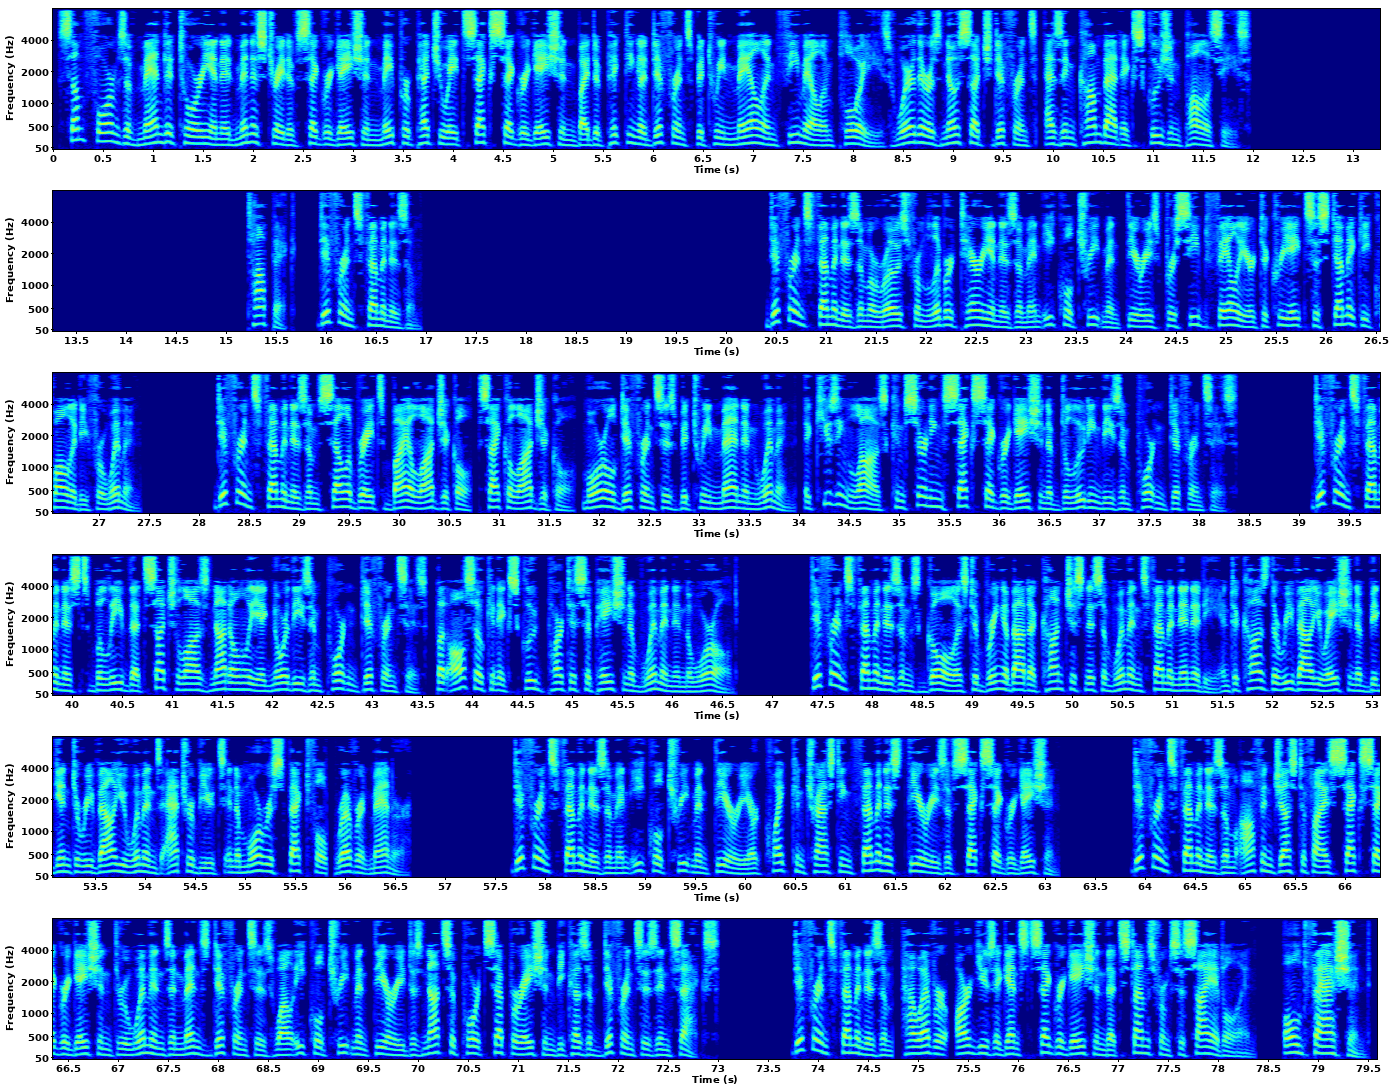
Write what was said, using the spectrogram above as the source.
Some forms of mandatory and administrative segregation may perpetuate sex segregation by depicting a difference between male and female employees where there is no such difference, as in combat exclusion policies. Difference feminism Difference feminism arose from libertarianism and equal treatment theory's perceived failure to create systemic equality for women. Difference feminism celebrates biological, psychological, moral differences between men and women, accusing laws concerning sex segregation of diluting these important differences. Difference feminists believe that such laws not only ignore these important differences, but also can exclude participation of women in the world. Difference feminism's goal is to bring about a consciousness of women's femininity and to cause the revaluation of begin to revalue women's attributes in a more respectful, reverent manner. Difference feminism and equal treatment theory are quite contrasting feminist theories of sex segregation. Difference feminism often justifies sex segregation through women's and men's differences while equal treatment theory does not support separation because of differences in sex. Difference feminism, however, argues against segregation that stems from societal and old-fashioned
